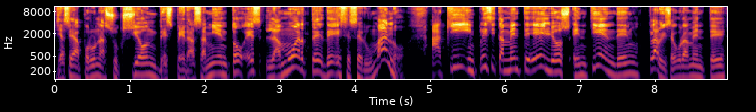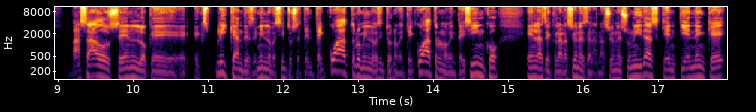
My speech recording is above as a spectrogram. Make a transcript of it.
ya sea por una succión, despedazamiento, es la muerte muerte de ese ser humano. Aquí implícitamente ellos entienden, claro, y seguramente basados en lo que explican desde 1974, 1994, 95, en las declaraciones de las Naciones Unidas, que entienden que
